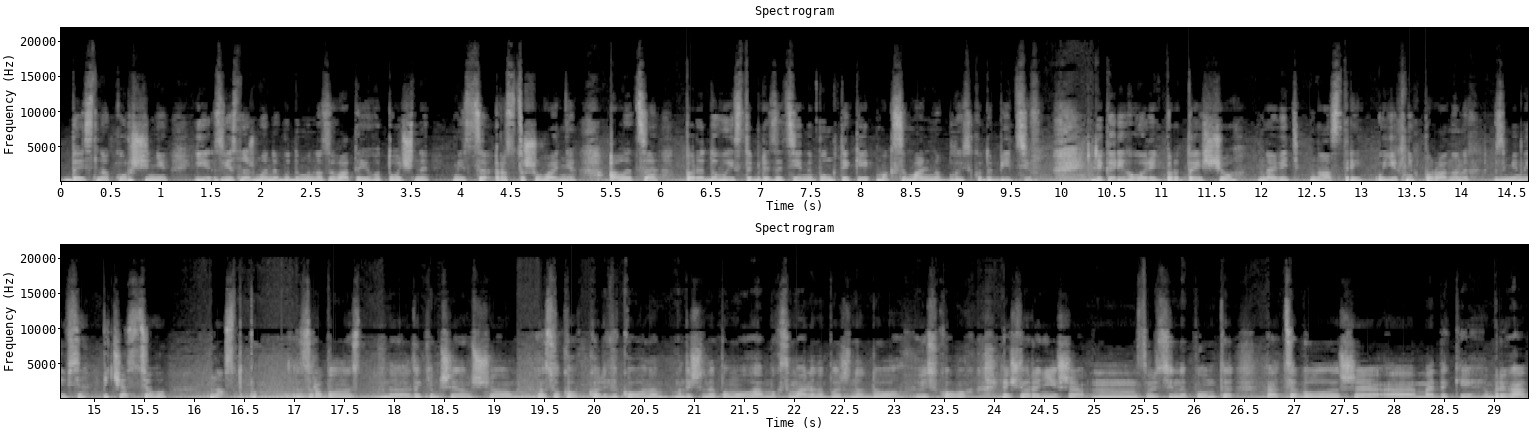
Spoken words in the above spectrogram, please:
десь на Курщині, і звісно ж, ми не будемо називати його точне місце розташування. Але це передовий стабілізаційний пункт, який максимально близько до бійців. Лікарі говорять про те, що навіть настрій у їхніх поранених змінився під час цього наступу. Зроблено е, таким чином, що висококваліфікована медична допомога максимально наближена до військових. Якщо раніше стабіляційні пункти е, це були лише е, медики бригад,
